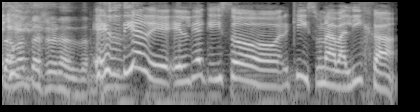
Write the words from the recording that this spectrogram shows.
Samantha llorando. El día de, el día que hizo, ¿qué hizo? Una valija.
